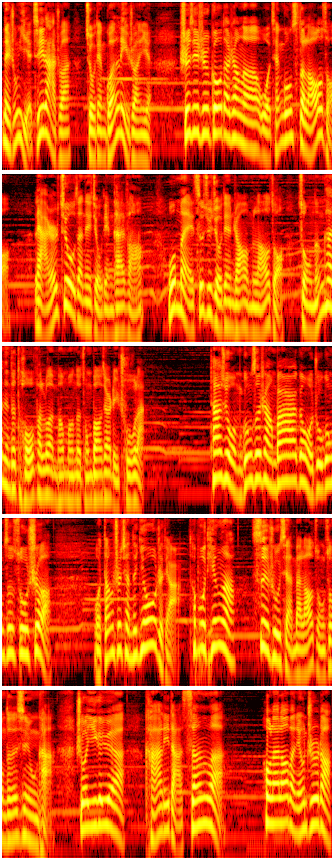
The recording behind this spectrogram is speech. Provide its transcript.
那种野鸡大专，酒店管理专业。实习时勾搭上了我前公司的老总，俩人就在那酒店开房。我每次去酒店找我们老总，总能看见他头发乱蓬蓬的从包间里出来。他去我们公司上班，跟我住公司宿舍。我当时劝他悠着点他不听啊，四处显摆老总送他的信用卡，说一个月卡里打三万。后来老板娘知道，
